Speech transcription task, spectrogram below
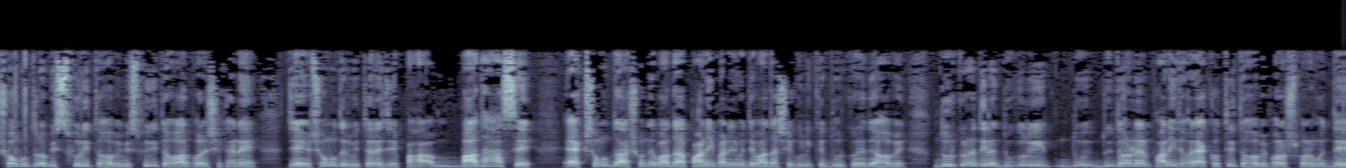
সমুদ্র বিস্ফোরিত হবে। বিস্ফোরিত হওয়ার পরে সেখানে যে সমুদ্রের ভিতরে যে বাধা আছে এক সমুদ্র আসনে বাধা, পানি পানির মধ্যে বাধা, সেগুলিকে দূর করে দেওয়া হবে। দূর করে দিলে দুগুলি দুই ধরনের পানি যখন একত্রিত হবে পরস্পরের মধ্যে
